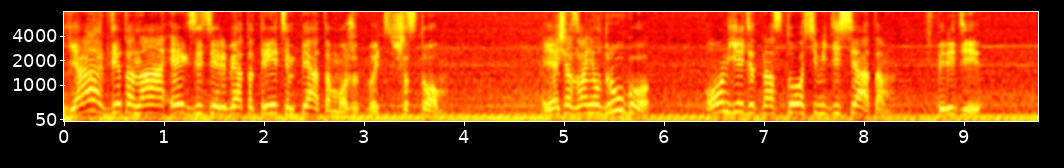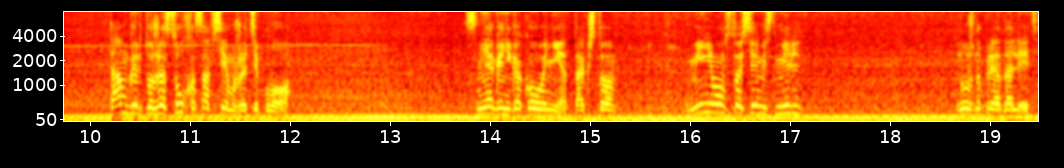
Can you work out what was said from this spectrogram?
Я где-то на экзите, ребята, третьем, пятом, может быть, шестом. Я сейчас звонил другу, он едет на 170-м впереди. Там, говорит, уже сухо совсем, уже тепло. Снега никакого нет, так что минимум 170 миль нужно преодолеть.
